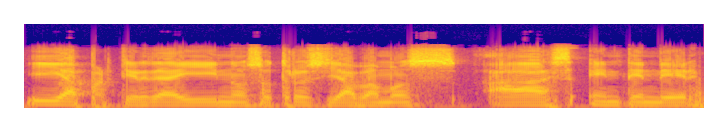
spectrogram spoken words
Y a partir de ahí nosotros ya vamos a entender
